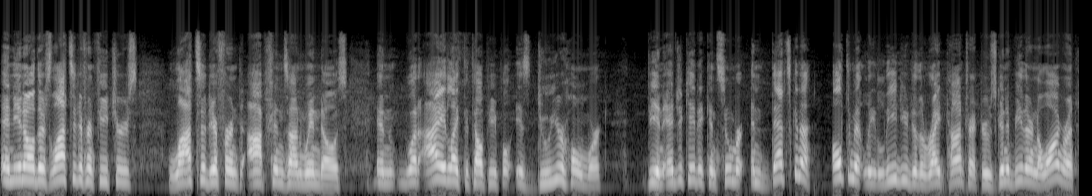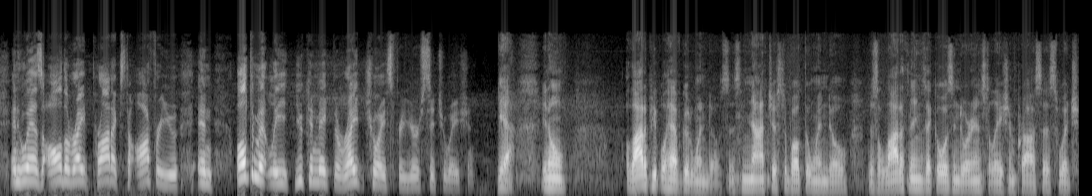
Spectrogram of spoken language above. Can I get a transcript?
And you know, there's lots of different features, lots of different options on windows. And what I like to tell people is do your homework, be an educated consumer, and that's to ultimately lead you to the right contractor who's going to be there in the long run and who has all the right products to offer you. And ultimately, you can make the right choice for your situation. Yeah, you know, a lot of people have good windows. It's not just about the window. There's a lot of things that goes into our installation process, which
